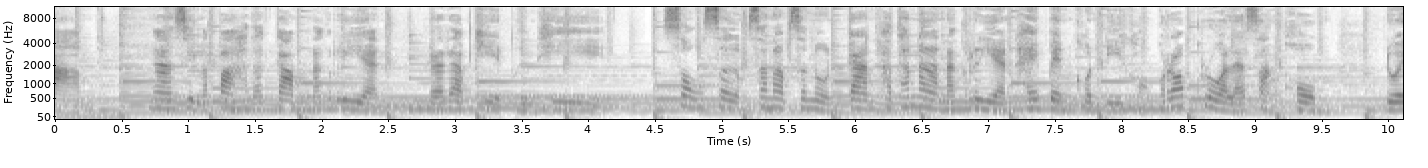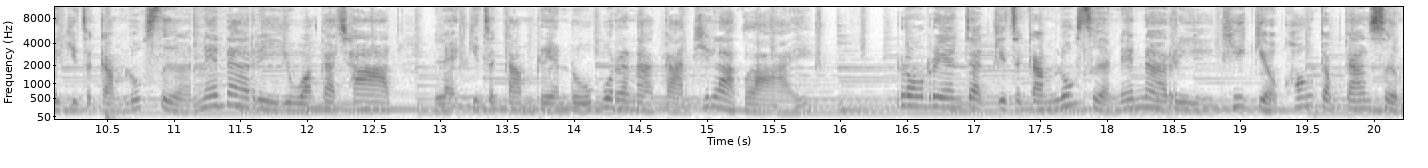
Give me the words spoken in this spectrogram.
.1-3 งานศิลปะหัตถกรรมนักเรียน ระดับเขตพื้นที่ ส่งเสริมสนับสนุนการพัฒนานักเรียนให้เป็นคนดีของครอบครัวและสังคมด้วยกิจกรรมลูกเสือเนตรนารียุวกาชาติ และกิจกรรมเรียนรู้บูรณาการที่หลากหลาย โรงเรียนจัดกิจกรรมลูกเสือเนตรนารีที่เกี่ยวข้องกับการเสริม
